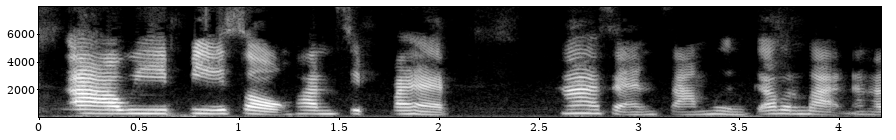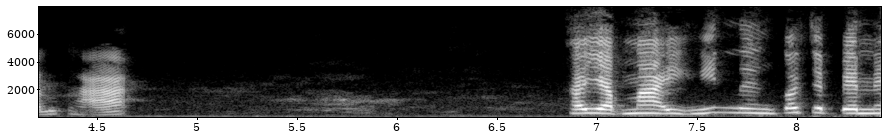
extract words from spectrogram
SRV ปี 2018 539,000 บาทนะคะ ลูกค้า ขยับมาอีกนิดนึงก็จะเป็นใน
